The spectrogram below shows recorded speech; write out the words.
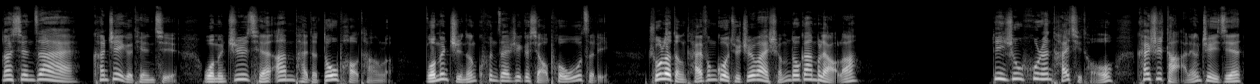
那现在看这个天气，我们之前安排的都泡汤了，我们只能困在这个小破屋子里，除了等台风过去之外，什么都干不了了。”林生忽然抬起头，开始打量这间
